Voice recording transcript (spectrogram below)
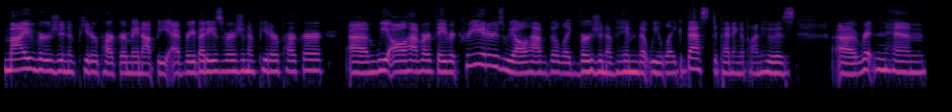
my version of Peter Parker may not be everybody's version of Peter Parker. Um, we all have our favorite creators. We all have the like version of him that we like best, depending upon who has uh, written him.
